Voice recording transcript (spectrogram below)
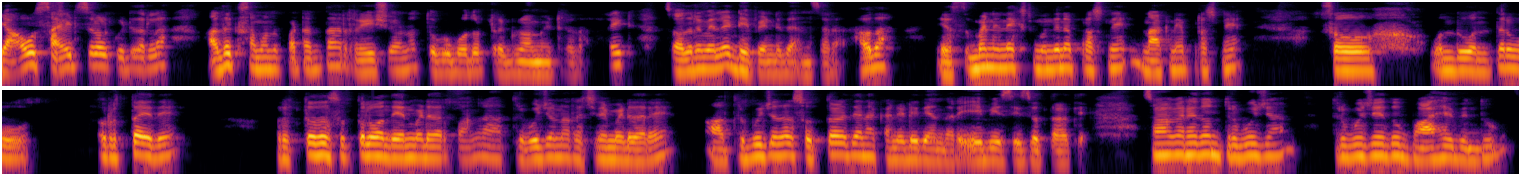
ಯಾವ ಸೈಡ್ಸ್ಗಳು ಕೊಟ್ಟಿದಾರಲ್ಲ ಅದಕ್ಕೆ ಸಂಬಂಧಪಟ್ಟಂತ ರೇಷಿಯೋನ ತಗೋಬಹುದು ಟ್ರಿಗ್ನೋಮೀಟರ್ ರೈಟ್ ಸೊ ಅದ್ರ ಮೇಲೆ ಡಿಪೆಂಡ್ ಇದೆ ಆನ್ಸರ್ ಹೌದಾ? ಎಸ್ ಬನ್ನಿ ನೆಕ್ಸ್ಟ್ ಮುಂದಿನ ಪ್ರಶ್ನೆ, ನಾಲ್ಕನೇ ಪ್ರಶ್ನೆ. ಸೊ ಒಂದು ಒಂಥರ ವೃತ್ತ ಇದೆ. ವೃತ್ತದ ಸುತ್ತಲೂ ಒಂದು ಏನ್ ಮಾಡಿದಾರಪ್ಪ ಅಂದ್ರೆ, ಆ ತ್ರಿಭುಜವನ್ನ ರಚನೆ ಮಾಡಿದ್ದಾರೆ. ಆ ತ್ರಿಭುಜದ ಸುತ್ತಳತೆಯನ್ನ ಕಂಡಿಡಿದೆ ಅಂದ್ರೆ ಎ ಬಿ ಸಿ ಸುತ್ತಳತೆ. ಸೊ ಹಾಗಾದ್ರೆ ಇದೊಂದು ತ್ರಿಭುಜ. ತ್ರಿಭುಜ ಇದು ಬಾಹ್ಯ ಬಿಂದು,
